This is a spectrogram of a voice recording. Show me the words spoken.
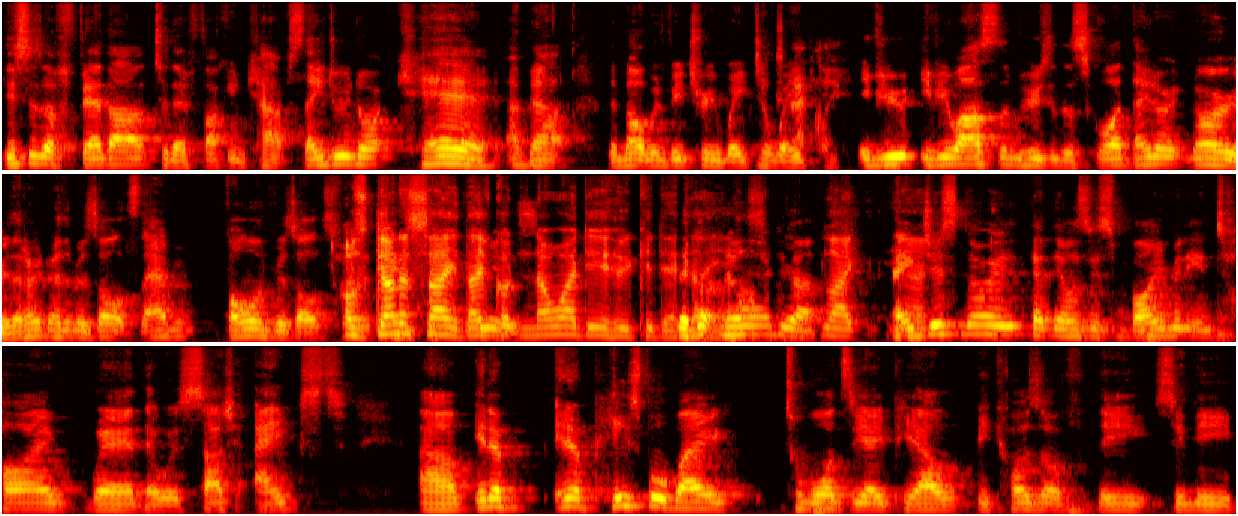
This is a feather to their fucking caps. They do not care about the Melbourne victory week to week. If you if you ask them who's in the squad, they don't know. They don't know the results. They haven't followed results. I was gonna say 15 they've got no idea who Cadet They've got is. no idea. Like They know, just know that there was this moment in time where there was such angst um, in a in a peaceful way towards the APL because of the Sydney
